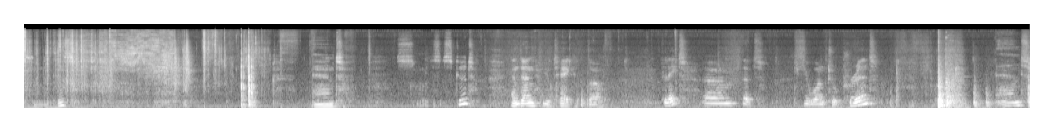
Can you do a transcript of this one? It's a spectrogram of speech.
So like this. And so this is good. And then you take the plate um, that you want to print and a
